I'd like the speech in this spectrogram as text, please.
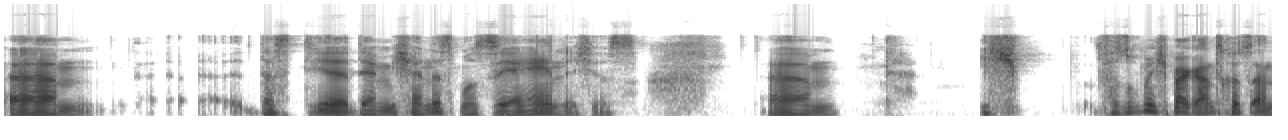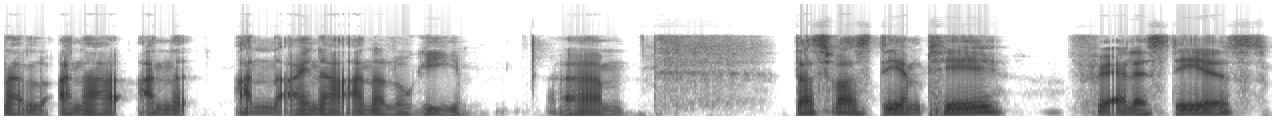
ähm, dass der, der Mechanismus sehr ähnlich ist. Ähm, ich versuche mich mal ganz kurz an, einer, an, an einer Analogie. Ähm, das, was DMT für LSD ist,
